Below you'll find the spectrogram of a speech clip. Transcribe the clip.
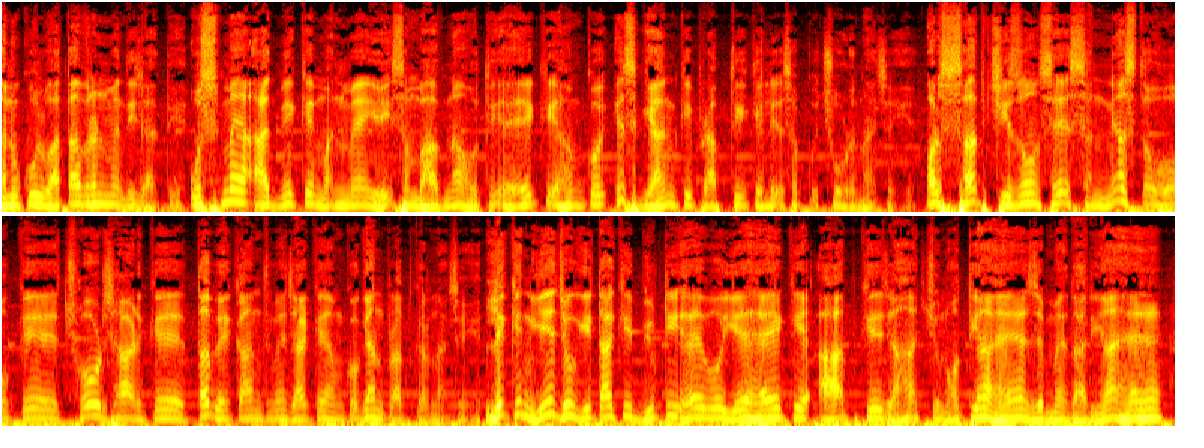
अनुकूल वातावरण में दी जाती है, उसमें आदमी के मन में यही संभावना होती है कि हमको इस ज्ञान की प्राप्ति के लिए सब कुछ छोड़ना चाहिए। और सब चीज़ों से संन्यास्त हो के छोड़ छाड़ के, तब एकांत में जाके हमको ज्ञान प्राप्त करना चाहिए। लेकिन ये जो गीता की ब्यूटी है, वो ये है कि आपके जहाँ चुनौतियाँ हैं, जिम्मेदारियाँ हैं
